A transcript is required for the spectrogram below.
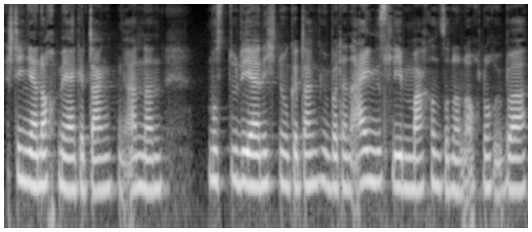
stehen ja noch mehr Gedanken an. Dann musst du dir ja nicht nur Gedanken über dein eigenes Leben machen, sondern auch noch über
